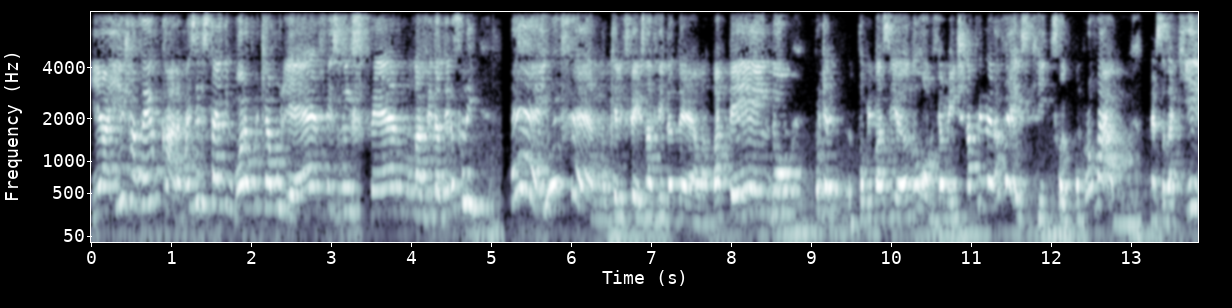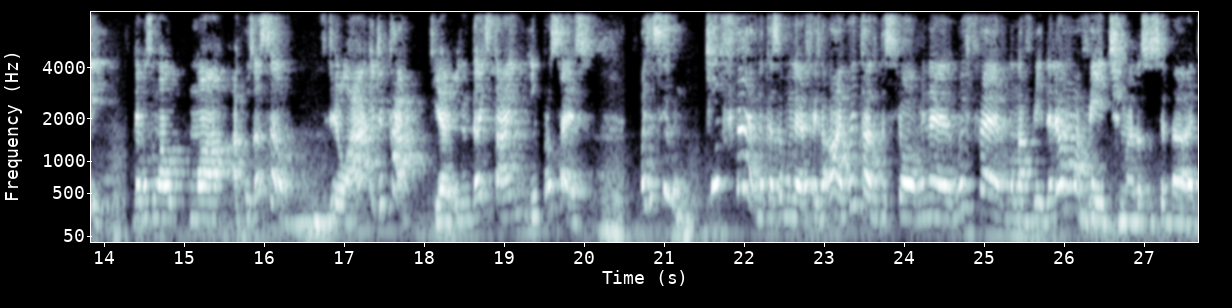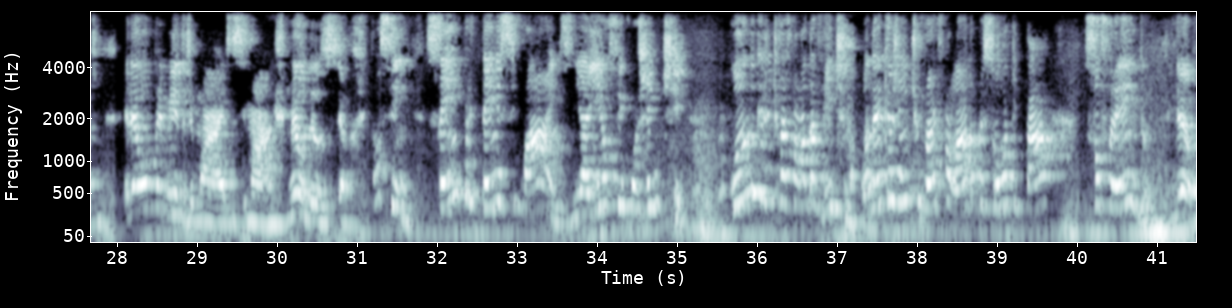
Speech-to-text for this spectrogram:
E aí já veio um cara, mas ele está indo embora porque a mulher fez um inferno na vida dele. Eu falei, é, e o inferno que ele fez na vida dela? Batendo, porque eu tô me baseando, obviamente, na primeira vez que foi comprovado. Nessa daqui, temos uma, uma acusação de lá e de cá, que ainda está em, em processo. Mas assim, que inferno que essa mulher fez. Ai, coitado desse homem, né? Um inferno na vida. Ele é uma vítima da sociedade. Ele é oprimido demais, esse macho. Meu Deus do céu. Então, assim, sempre tem esse mais. E aí eu fico, gente, quando que a gente vai falar da vítima? Quando é que a gente vai falar da pessoa que tá sofrendo, entendeu?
